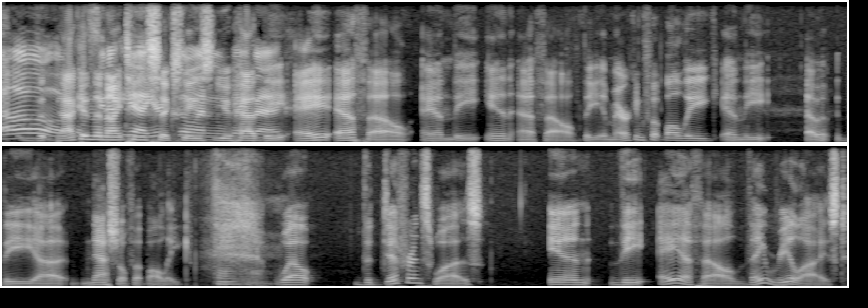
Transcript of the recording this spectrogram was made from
Oh, The- back okay, in the see that- yeah, you're 1960s, you had back. the AFL and the NFL, the American Football League and the uh, the uh, National Football League. Mm-hmm. Well, the difference was in the AFL, they realized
